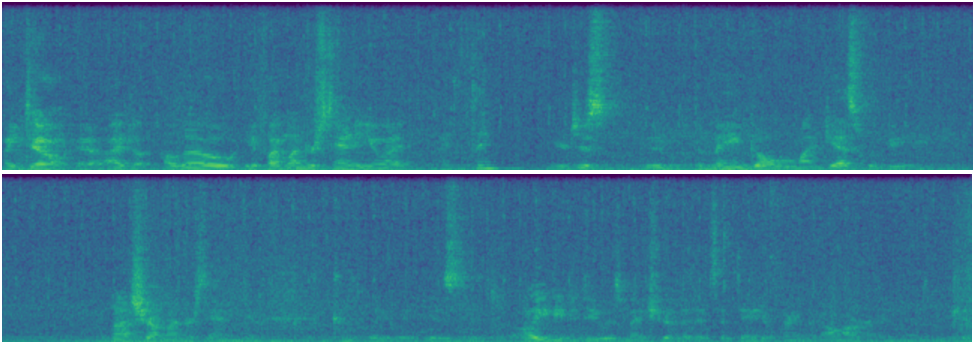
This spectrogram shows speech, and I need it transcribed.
or- I don't, I don't- although if I'm understanding you, I, I think you're just, the, the main goal, my guess would be, I'm not sure I'm understanding you completely, is that all you need to do is make sure that it's a data frame in R, and then you can.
